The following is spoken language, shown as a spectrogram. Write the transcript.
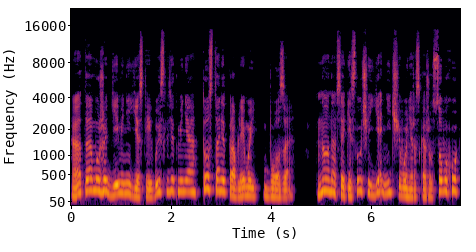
А там уже Гемини, если и выследит меня, то станет проблемой Боза. Но на всякий случай я ничего не расскажу Совуху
